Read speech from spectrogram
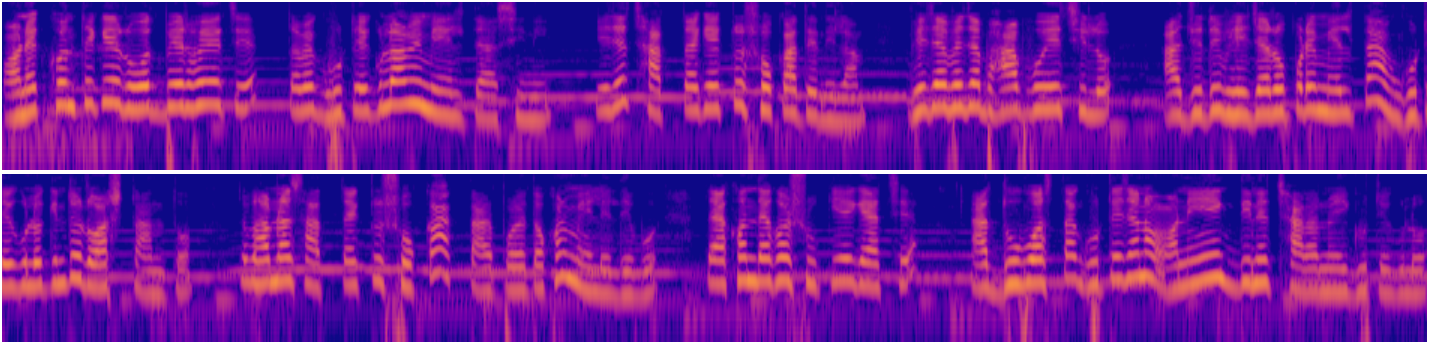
অনেকক্ষণ থেকে রোদ বের হয়েছে, তবে ঘুঁটেগুলো আমি মেলতে আসিনি। এই যে ছাদটাকে একটু শোকাতে দিলাম। ভেজা ভেজা ভাব হয়েছিল। আর যদি ভেজার ওপরে মেলতাম, ঘুঁটেগুলো কিন্তু রস টানতো। তো ভাবলাম ছাদটা একটু শোকাক, তারপরে তখন মেলে দেবো। তো এখন দেখো শুকিয়ে গেছে। আর দু বস্তা ঘুঁটে যেন অনেক দিনের ছাড়ানো এই ঘুঁটেগুলো।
